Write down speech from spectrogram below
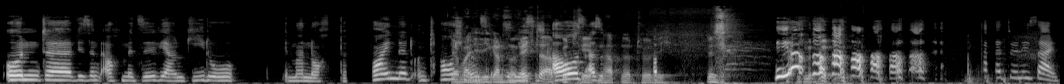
Und äh, wir sind auch mit Silvia und Guido immer noch befreundet und tauschen Ja, weil ihr die ganzen Rechte abgetreten also, habt natürlich. ja, kann natürlich sein.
